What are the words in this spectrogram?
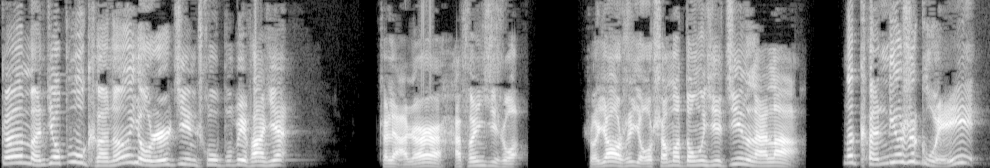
根本就不可能有人进出不被发现。”这俩人还分析说。说：“要是有什么东西进来了，那肯定是鬼。”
